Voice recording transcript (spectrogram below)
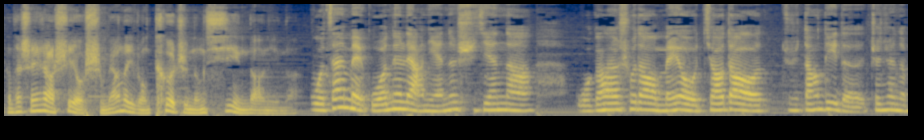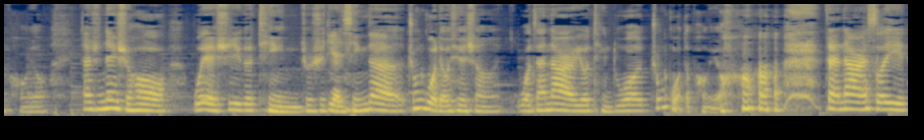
那他身上是有什么样的一种特质能吸引到你呢？我在美国那两年的时间呢？我刚才说到没有交到就是当地的真正的朋友，但是那时候我也是一个挺就是典型的中国留学生，我在那儿有挺多中国的朋友 在那儿，所以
